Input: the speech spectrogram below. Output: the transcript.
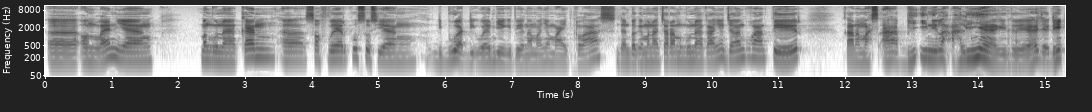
eh, online yang menggunakan eh, software khusus yang dibuat di UMY gitu ya namanya My Class dan bagaimana cara menggunakannya? Jangan khawatir karena Mas Abi inilah ahlinya gitu ya. Jadi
